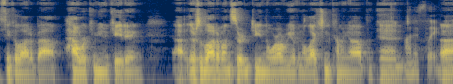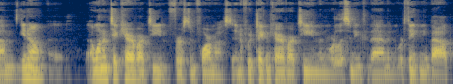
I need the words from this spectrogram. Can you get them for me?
I think a lot about how we're communicating. Uh, there's a lot of uncertainty in the world. We have an election coming up, and honestly, um, you know, I want to take care of our team first and foremost. And if we're taking care of our team and we're listening to them and we're thinking about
